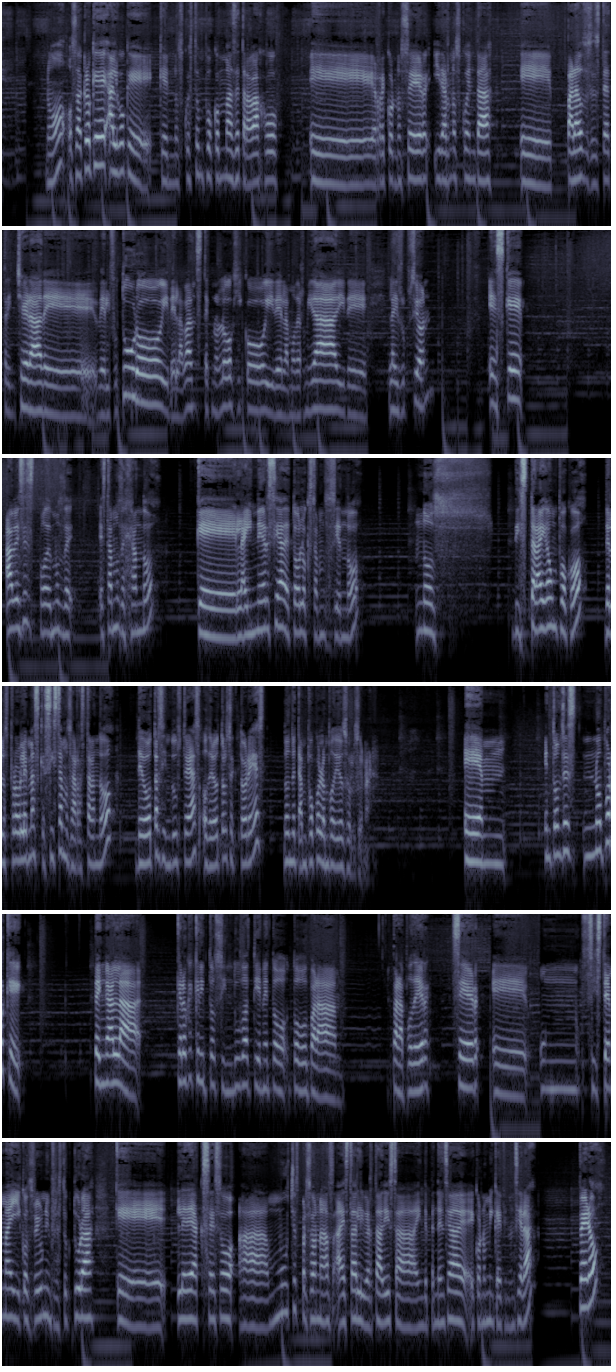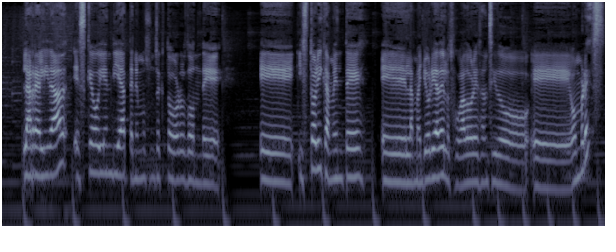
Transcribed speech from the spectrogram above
¿no? O sea, creo que algo que, que nos cuesta un poco más de trabajo eh, reconocer y darnos cuenta eh, parados desde esta trinchera de, del futuro y del avance tecnológico y de la modernidad y de la disrupción, es que a veces podemos de, estamos dejando que la inercia de todo lo que estamos haciendo nos distraiga un poco de los problemas que sí estamos arrastrando de otras industrias o de otros sectores donde tampoco lo han podido solucionar. Em, entonces, no porque tenga la... Creo que cripto sin duda tiene todo, para, para poder ser eh, un sistema y construir una infraestructura que le dé acceso a muchas personas a esta libertad y esta independencia económica y financiera. Pero la realidad es que hoy en día tenemos un sector donde eh, históricamente eh, la mayoría de los jugadores han sido hombres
